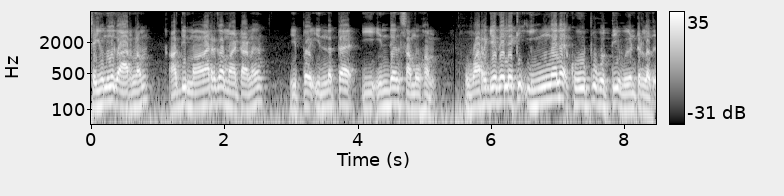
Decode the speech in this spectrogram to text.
ചെയ്യുന്നത് കാരണം അതിമാരകമായിട്ടാണ് ഇപ്പോൾ ഇന്നത്തെ ഈ ഇന്ത്യൻ സമൂഹം വർഗീയതയിലേക്ക് ഇങ്ങനെ കൂപ്പുകുത്തി വീണിട്ടുള്ളത്.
